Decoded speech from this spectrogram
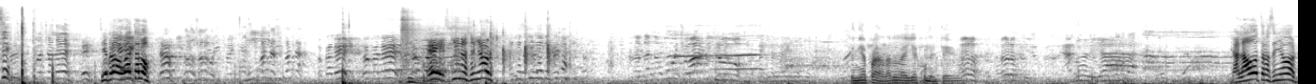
Sí. Sí, bravo, aguántalo. ¡Eh, esquina, señor! Tenía para darle a ella con el Teo. A la otra, señor.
